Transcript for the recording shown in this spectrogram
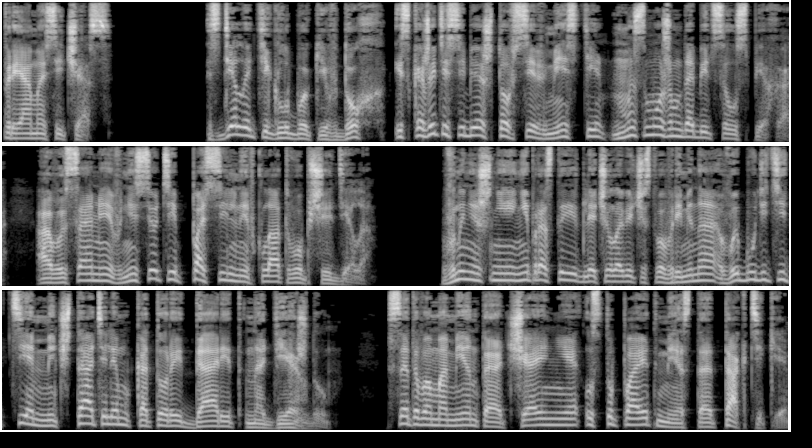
Прямо сейчас. Сделайте глубокий вдох и скажите себе, что все вместе мы сможем добиться успеха, а вы сами внесете посильный вклад в общее дело. В нынешние непростые для человечества времена вы будете тем мечтателем, который дарит надежду. С этого момента отчаяние уступает место тактике.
